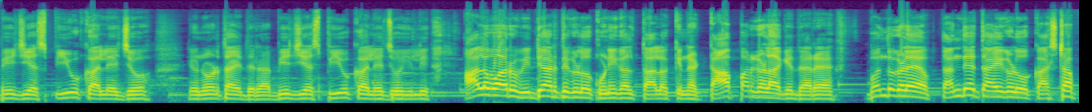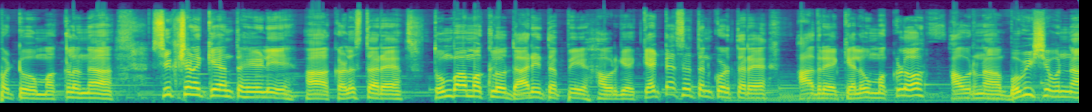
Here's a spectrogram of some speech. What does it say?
B G S P U college ನೀವು ನೋಡ್ತಾ ಇದ್ದೀರಾ B G S P U college ಇಲ್ಲಿ ಹಲವಾರು ವಿದ್ಯಾರ್ಥಿಗಳು ಕುಣಿಗಲ್ ತಾಲೂಕಿನ ಟಾಪರ್ಗಳಾಗಿದ್ದಾರೆ. ಬಂಧುಗಳೇ, ತಂದೆ ತಾಯಿಗಳು ಕಷ್ಟಪಟ್ಟು ಮಕ್ಕಳನ್ನು ಶಿಕ್ಷಣಕ್ಕೆ ಅಂತ ಹೇಳಿ ಕಳಿಸ್ತಾರೆ. ತುಂಬ ಮಕ್ಕಳು ದಾರಿ ತಪ್ಪಿ ಅವ್ರಿಗೆ ಕೆಟ್ಟ ಹೆಸರು ತಂದುಕೊಡ್ತಾರೆ. ಆದರೆ ಕೆಲವು ಮಕ್ಕಳು ಅವ್ರನ್ನ ಭವಿಷ್ಯವನ್ನು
